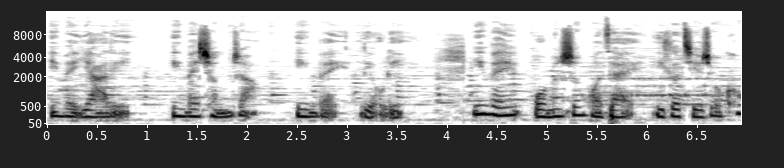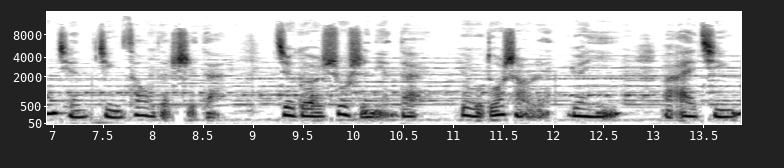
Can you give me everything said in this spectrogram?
因为压力，因为成长，因为流利，因为我们生活在一个节奏空前紧凑的时代。这个数十年代，又有多少人愿意把爱情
